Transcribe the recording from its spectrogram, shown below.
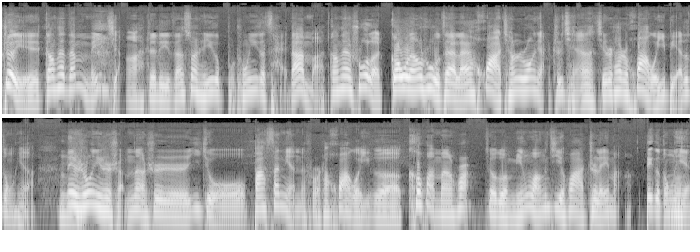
这里刚才咱们没讲啊，这里咱算是一个补充一个彩蛋吧。刚才说了，高良树在来画强制装甲之前啊，其实他是画过一别的东西的。嗯那个时候你是什么呢？是一九八三年的时候，他画过一个科幻漫画，叫做《冥王计划之雷马》。这个东西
